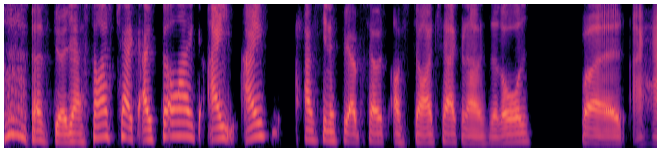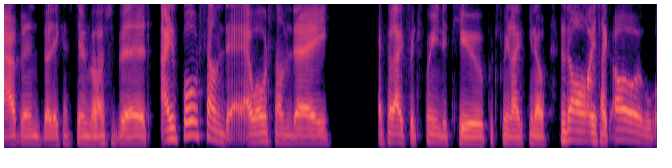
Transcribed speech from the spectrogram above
That's good. Yeah, Star Trek. I feel like I I have seen a few episodes of Star Trek when I was little, but I haven't really consumed much of it. I will someday. I will someday. I feel like between the two, between like you know, there's always like, oh,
